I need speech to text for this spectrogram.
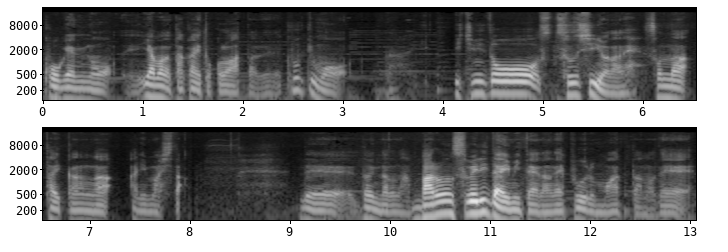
高原の山の高いところあったんで、ね、空気も1、2度涼しいようなね、そんな体感がありました。で、どういうんだろうな、バルーン滑り台みたいなね、プールもあったので、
